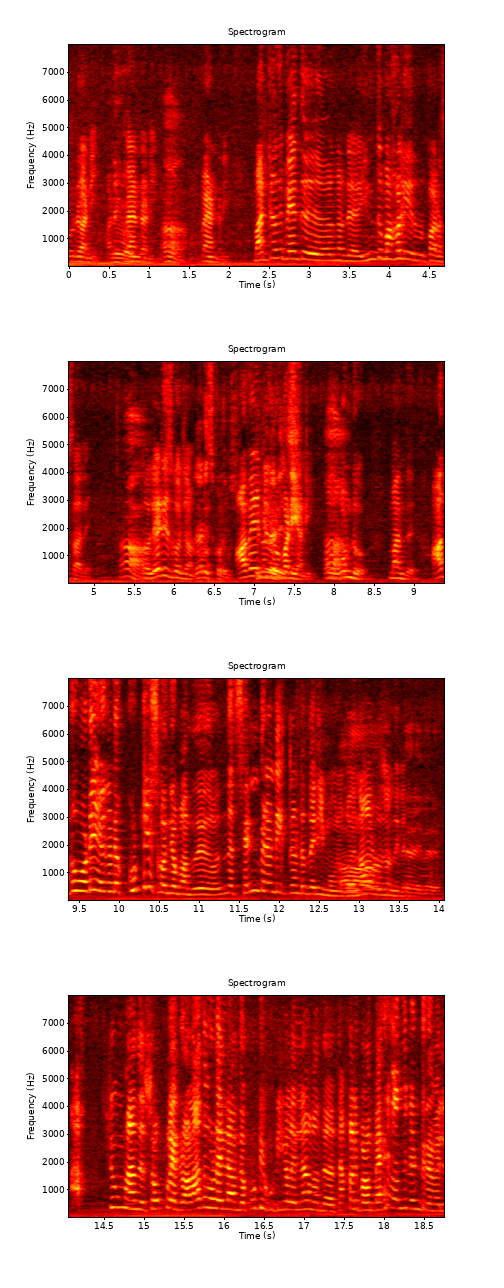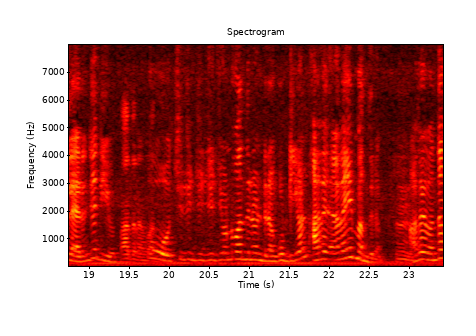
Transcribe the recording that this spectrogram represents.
ഒരു അണി അണി ബാൻഡ് അണി ആ. ബാൻഡ് അണി മറ്റത് പേന്ത് എങ്ങണ്ട് ഹിന്ദു മഹളീർ പാഠശാല ஆ லேடிஸ் கொஞ்சம் லேடிஸ் காலேஜ் அவேண்டி ஒரு படி அணி ஓ, உண்டு வந்து அதோட எங்கட குட்டீஸ் கொஞ்சம் வந்து இந்த சென் பெனடிக்ட் தெரியுமா உனக்கு நாலு வருஷம் சரி சரி சும்மா அந்த சாக்லேட் அதுகள் எல்லாம் அந்த குட்டி குட்டிகள் எல்லாம் அந்த தக்காளி பழம் வேற வந்து நின்றுடும் எல்லாரும். பார்த்தேன் ஓ சுற்றி சுற்றி கொண்டு வந்து நின்றுடும் குட்டிகள் அவை அவையும் வந்துடும். அவை வந்து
